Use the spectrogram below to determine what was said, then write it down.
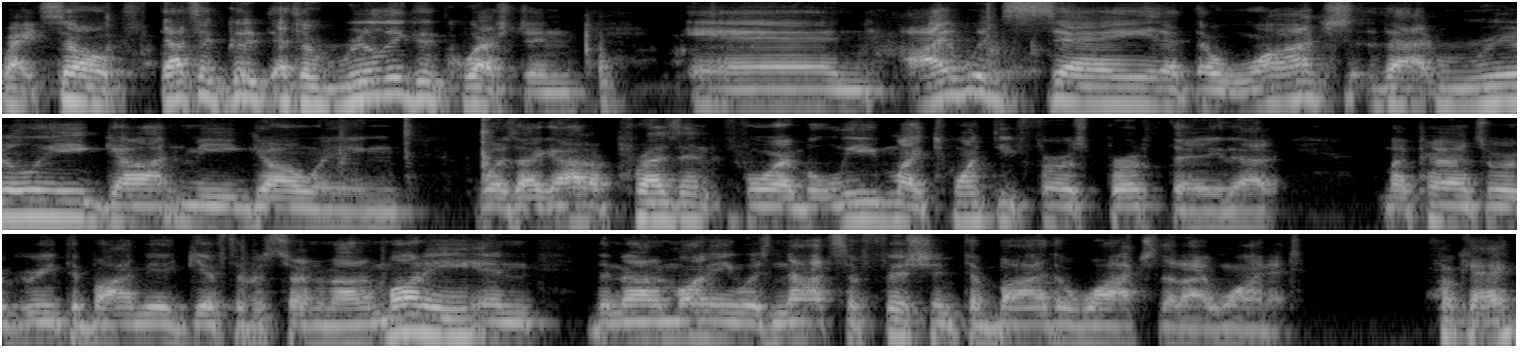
right so that's a good that's a really good question and i would say that the watch that really got me going was i got a present for i believe my 21st birthday that my parents were agreed to buy me a gift of a certain amount of money, and the amount of money was not sufficient to buy the watch that I wanted. Okay.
